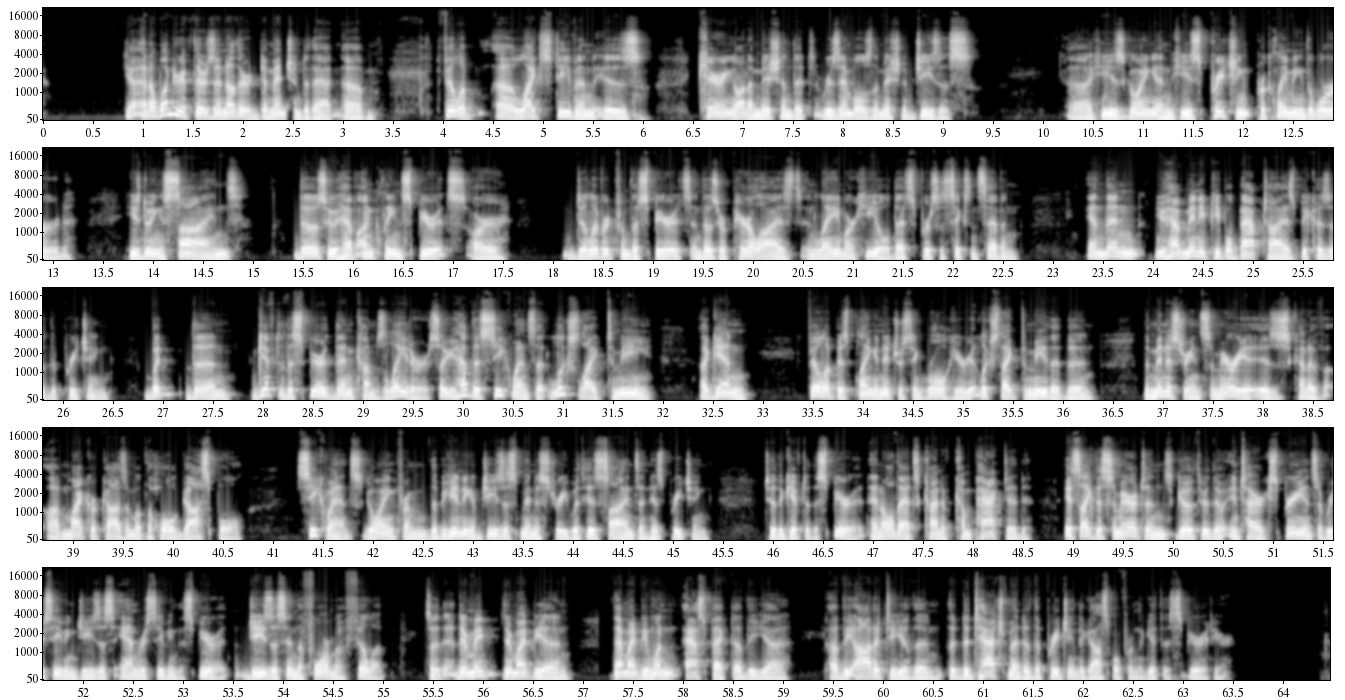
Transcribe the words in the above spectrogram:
Yeah, and I wonder if there's another dimension to that. Um, Philip, uh, like Stephen, is carrying on a mission that resembles the mission of Jesus. Uh, he is going and he's preaching, proclaiming the word. He's doing signs. Those who have unclean spirits are delivered from the spirits, and those who are paralyzed and lame are healed. That's verses six and seven. And then you have many people baptized because of the preaching. But the gift of the Spirit then comes later. So you have this sequence that looks like to me, again, Philip is playing an interesting role here. It looks like to me that the the ministry in Samaria is kind of a microcosm of the whole gospel sequence, going from the beginning of Jesus' ministry with his signs and his preaching to the gift of the Spirit. And all that's kind of compacted. It's like the Samaritans go through the entire experience of receiving Jesus and receiving the Spirit. Jesus in the form of Philip So th- there may there might be a that might be one aspect of the uh, of the oddity of the the detachment of the preaching of the gospel from the gift of Spirit here.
